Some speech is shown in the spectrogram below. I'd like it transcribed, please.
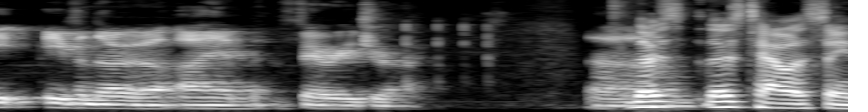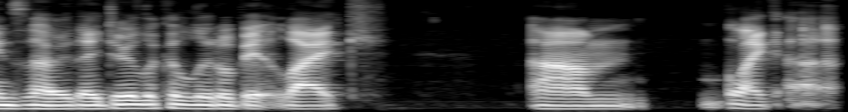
e- even though I am very dry. Um, Those those tower scenes though, they do look a little bit like, um, like a,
